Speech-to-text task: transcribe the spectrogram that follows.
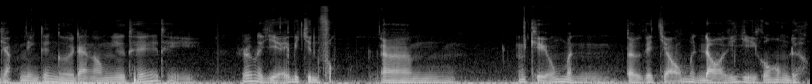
Gặp những cái người đàn ông như thế thì rất là dễ bị chinh phục. À, kiểu mình từ cái chỗ mình đòi cái gì cũng không được.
